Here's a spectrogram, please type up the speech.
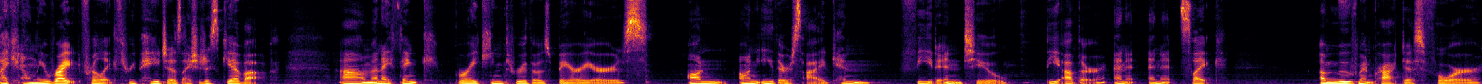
i can only write for like three pages. I should just give up. Um, and i think breaking through those barriers on on either side can feed into the other. And it, and it's like a movement practice for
